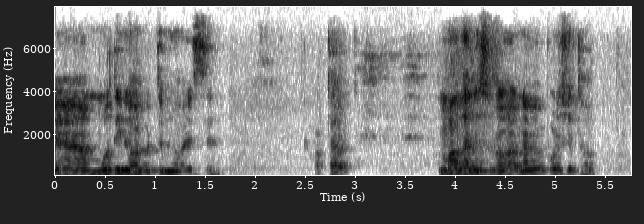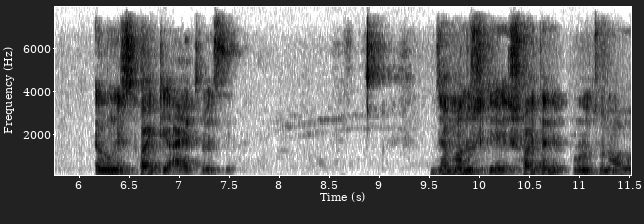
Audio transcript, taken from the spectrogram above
আহ, মদিনায় অবতীর্ণ হয়েছে অর্থাৎ মাদানী সূরা নামে পরিচিত এবং এর ছয়টি আয়াত রয়েছে যা মানুষকে শয়তানের প্ররোচনা ও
